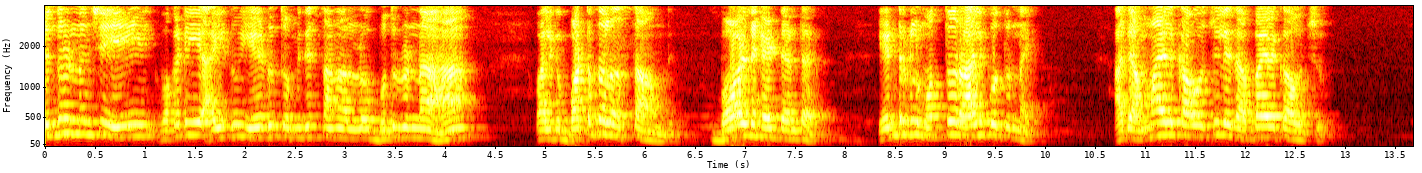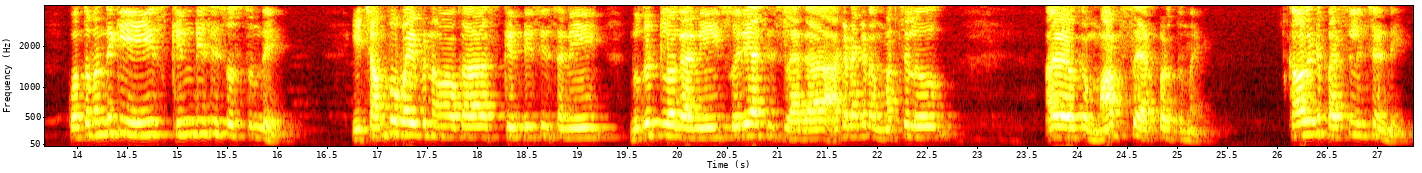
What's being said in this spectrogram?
చంద్రుడి నుంచి ఒకటి ఐదు ఏడు తొమ్మిది స్థానాల్లో బుధుడున్న వాళ్ళకి బట్టతలు వస్తూ ఉంది. బాల్డ్ హెడ్ అంటారు. ఎంట్రుకలు మొత్తం రాలిపోతున్నాయి. అది అమ్మాయిలు కావచ్చు లేదా అబ్బాయిలు కావచ్చు. కొంతమందికి స్కిన్ డిసీజ్ వస్తుంది. ఈ చంప వైపున ఒక స్కిన్ డిసీజ్ అని నుదుట్లో కానీ సొరియాసిస్ లాగా అక్కడక్కడ మచ్చలు అవి ఒక మార్క్స్ ఏర్పడుతున్నాయి. కావాలంటే పరిశీలించండి.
